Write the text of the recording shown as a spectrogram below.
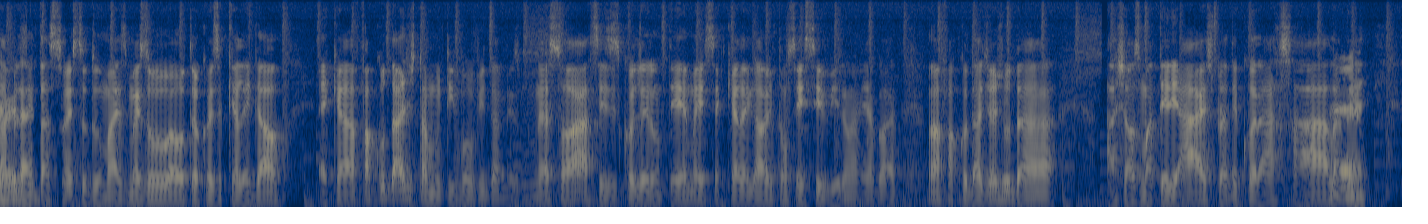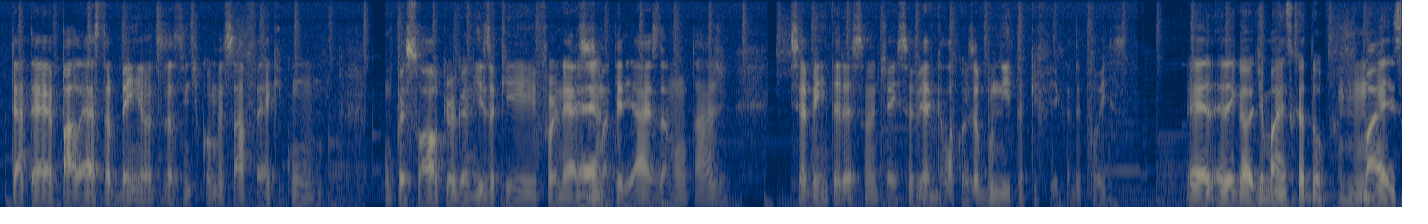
as é apresentações e tudo mais, mas o- a outra coisa que é legal é que a faculdade tá muito envolvida mesmo. Não é só, ah, vocês escolheram um tema, esse aqui é legal, então vocês se viram aí agora. Não, a faculdade ajuda a achar os materiais pra decorar a sala, É. né? Tem até palestra bem antes assim de começar a FEC com com o pessoal que organiza, que fornece É. os materiais da montagem. Isso é bem interessante. Aí você vê aquela coisa bonita que fica depois. É, é legal demais, Cadu. Uhum. Mas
